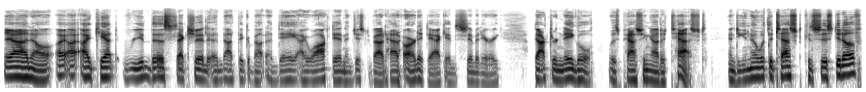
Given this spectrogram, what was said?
Yeah, I know. I, I, I can't read this section and not think about a day I walked in and just about had a heart attack in seminary. Dr. Nagel was passing out a test. And do you know what the test consisted of?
